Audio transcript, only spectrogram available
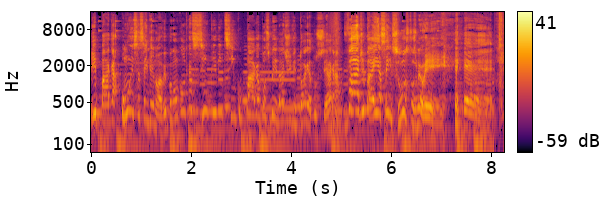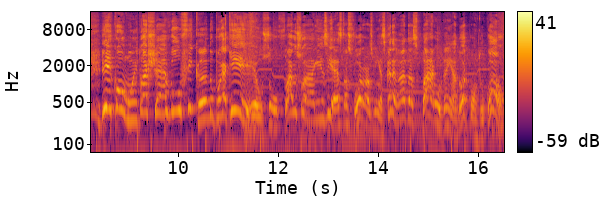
e paga 1,69 por 1 contra 5,25 para a possibilidade de vitória do Ceará. Vá de Bahia sem sustos, meu rei! e com muito axé, vou ficando por aqui. Eu sou o Flávio Soares e estas foram as minhas caneladas para o ganhador.com.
